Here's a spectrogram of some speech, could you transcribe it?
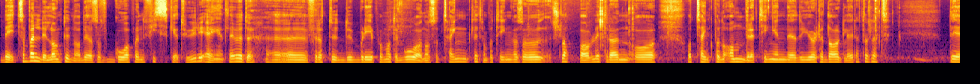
Det er ikke så veldig langt unna det å gå på en fisketur, egentlig. vet du. Eh, for at du blir på en måte gående og tenke litt på ting, og så slappe av litt og, og tenke på noen andre ting enn det du gjør til daglig, rett og slett. Det,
